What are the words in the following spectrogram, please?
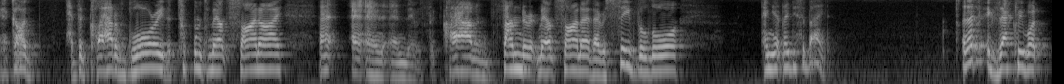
You know, God had the cloud of glory that took them to Mount Sinai, and, and, and there was the cloud and thunder at Mount Sinai. They received the law, and yet they disobeyed. And that's exactly what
